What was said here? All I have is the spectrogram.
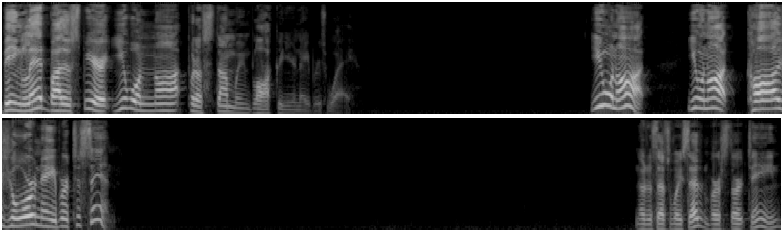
being led by the Spirit, you will not put a stumbling block in your neighbor's way. You will not. You will not cause your neighbor to sin. Notice that's what he said in verse 13.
